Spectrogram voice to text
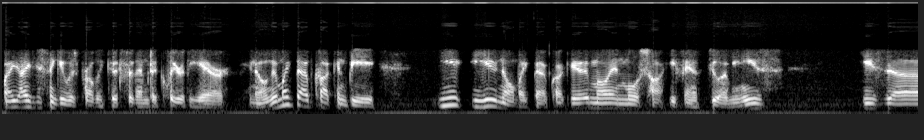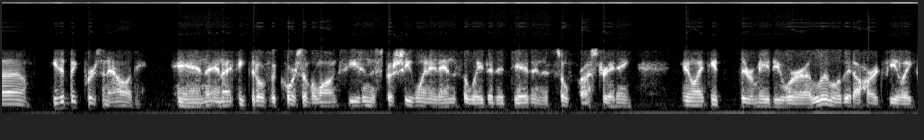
I, I just think it was probably good for them to clear the air. You know, Mike Babcock can be you you know Mike Babcock and most hockey fans too. I mean, he's he's uh, he's a big personality, and and I think that over the course of a long season, especially when it ends the way that it did, and it's so frustrating, you know, I think there maybe were a little bit of hard feelings.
